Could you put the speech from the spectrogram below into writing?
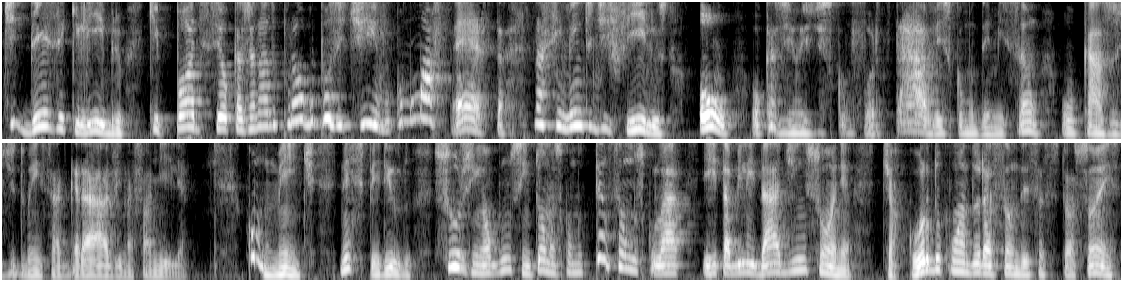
de desequilíbrio que pode ser ocasionado por algo positivo, como uma festa, nascimento de filhos, ou ocasiões desconfortáveis, como demissão ou casos de doença grave na família. Comumente, nesse período, surgem alguns sintomas como tensão muscular, irritabilidade e insônia. De acordo com a duração dessas situações,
